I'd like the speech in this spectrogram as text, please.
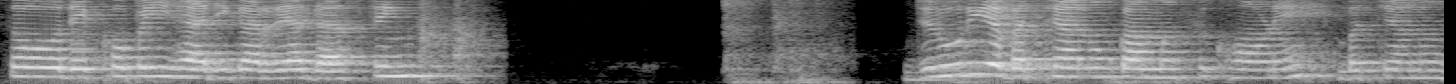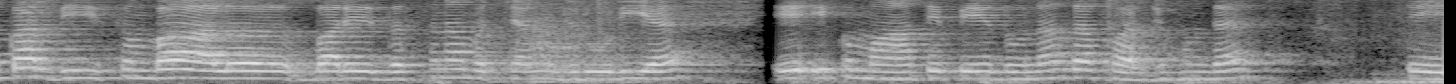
ਸੋ ਦੇਖੋ ਭਈ ਹੈਰੀ ਕਰ ਰਿਹਾ ਡਸਟਿੰਗ ਜ਼ਰੂਰੀ ਹੈ ਬੱਚਿਆਂ ਨੂੰ ਕੰਮ ਸਿਖਾਉਣੇ, ਬੱਚਿਆਂ ਨੂੰ ਘਰ ਦੀ ਸੰਭਾਲ ਬਾਰੇ ਦੱਸਣਾ ਬੱਚਿਆਂ ਨੂੰ ਜ਼ਰੂਰੀ ਹੈ। ਇਹ ਇੱਕ ਮਾਂ ਤੇ ਪੇ ਦੋਨਾਂ ਦਾ ਫਰਜ਼ ਹੁੰਦਾ ਹੈ ਤੇ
